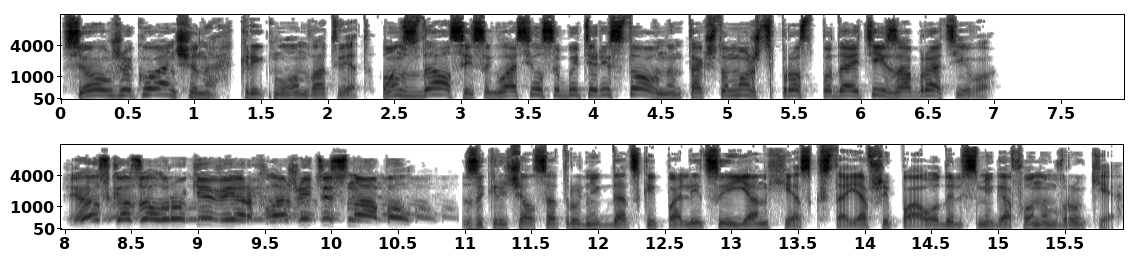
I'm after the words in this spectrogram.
«Все уже кончено!» — крикнул он в ответ. «Он сдался и согласился быть арестованным, так что можете просто подойти и забрать его». «Я сказал руки вверх, ложитесь на пол!» — закричал сотрудник датской полиции Ян Хеск, стоявший поодаль с мегафоном в руке.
